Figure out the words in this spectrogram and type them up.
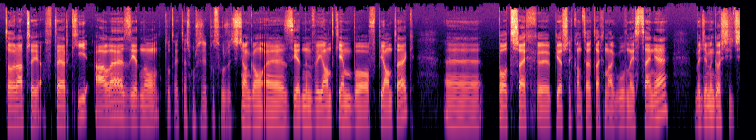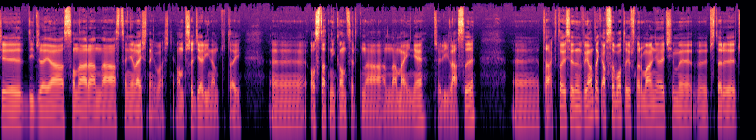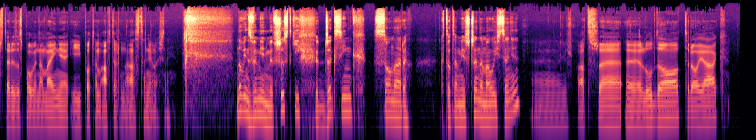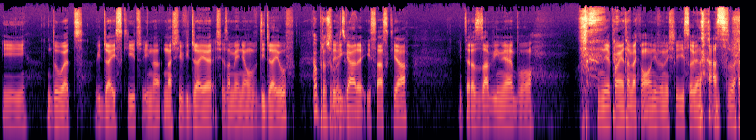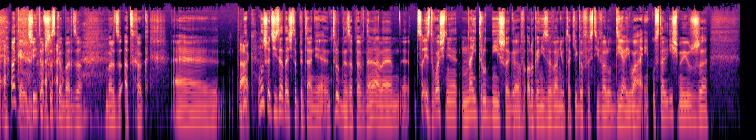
to raczej afterki, ale z jedną, tutaj też muszę się posłużyć ściągą, e, z jednym wyjątkiem, bo w piątek e, po trzech e, pierwszych koncertach na głównej scenie będziemy gościć DJ-a Sonara na scenie leśnej właśnie. On przedzieli nam tutaj ostatni koncert na, na mainie, czyli Lasy. E, tak, to jest jeden wyjątek, a w sobotę już normalnie lecimy y, cztery, cztery zespoły na mainie i potem after na scenie leśnej. No więc wymieńmy wszystkich. Jacksing, Sonar, kto tam jeszcze na małej scenie? E, już patrzę. E, Ludo, Trojak i duet VJ-ski, czyli na, nasi VJ-e się zamienią w DJ-ów. O, proszę czyli bardzo. Gary i Saskia. I teraz zabij mnie, bo nie pamiętam, jaką oni wymyślili sobie nazwę. Okej, okay, czyli to wszystko bardzo, bardzo ad hoc. Eee, tak. muszę ci zadać to pytanie, trudne zapewne, ale e, co jest właśnie najtrudniejszego w organizowaniu takiego festiwalu DIY? Ustaliliśmy już, że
